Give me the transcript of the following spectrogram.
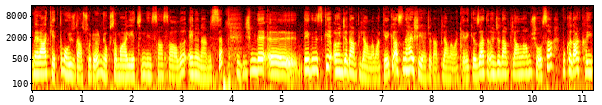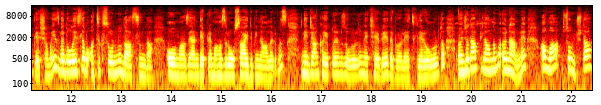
merak ettim. O yüzden soruyorum. Yoksa maliyetinin insan sağlığı en önemlisi. Şimdi e, dediniz ki önceden planlamak gerekiyor. Aslında her şeyi önceden planlamak gerekiyor. Zaten önceden planlanmış olsa bu kadar kayıp yaşamayız ve dolayısıyla bu atık sorunu da aslında olmaz. Yani depreme hazır olsaydı binalarımız ne can kayıplarımız olurdu ne çevreye de böyle etkileri olurdu. Önceden planlama önemli ama sonuçta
